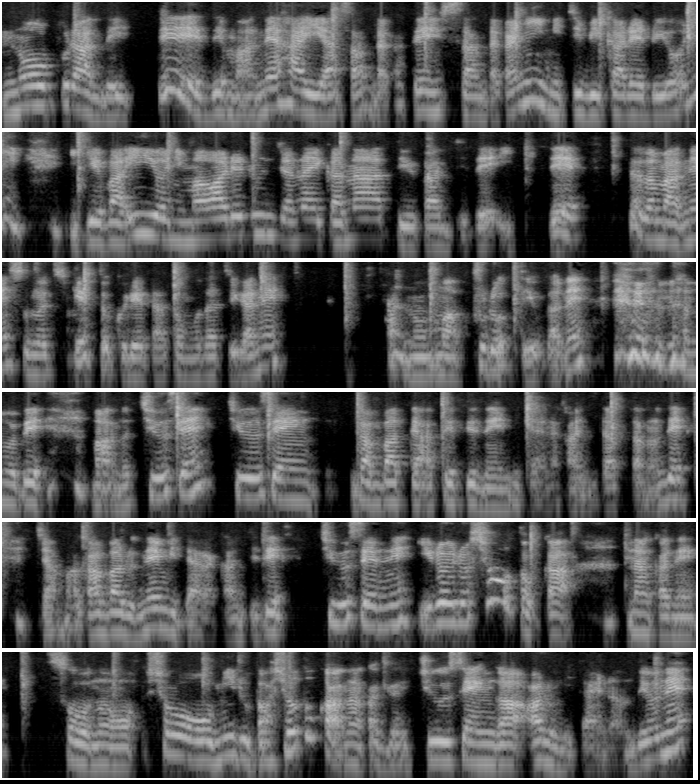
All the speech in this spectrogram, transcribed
ノープランで行って、で、まあね、ハイヤーさんだか天使さんだかに導かれるように行けばいいように回れるんじゃないかなっていう感じで行って、ただまあね、そのチケットくれた友達がね、あの、まあ、プロっていうかね。なので、まあ、あの、抽選？抽選頑張って当ててね、みたいな感じだったので、じゃあまあ頑張るね、みたいな感じで、抽選ね、いろいろショーとか、なんかね、その、ショーを見る場所とか、なんかね、抽選があるみたいなんだよね。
